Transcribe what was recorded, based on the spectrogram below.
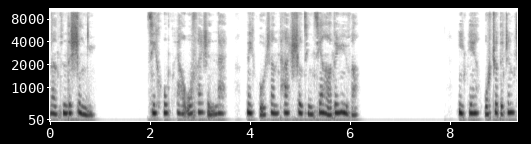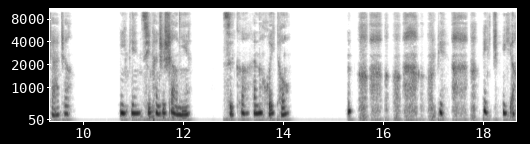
万分的圣女，几乎快要无法忍耐那股让她受尽煎熬的欲望，一边无助的挣扎着，一边期盼着少年此刻还能回头。别，别这样，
